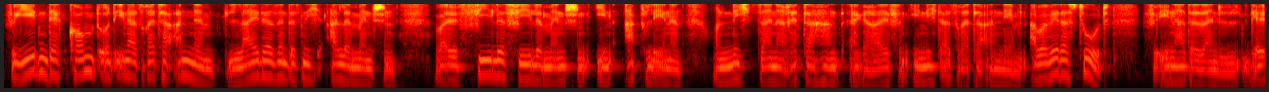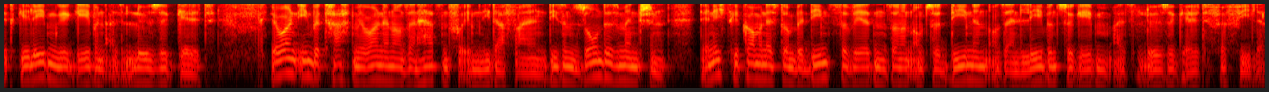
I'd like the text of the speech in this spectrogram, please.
Für jeden, der kommt und ihn als Retter annimmt. Leider sind es nicht alle Menschen, weil viele, viele Menschen ihn ablehnen und nicht seine Retterhand ergreifen, ihn nicht als Retter annehmen. Aber wer das tut, für ihn hat er sein Geld, Leben gegeben als Lösegeld. Wir wollen ihn betrachten, wir wollen in unseren Herzen vor ihm niederfallen, diesem Sohn des Menschen, der nicht gekommen ist, um bedient zu werden, sondern um zu dienen und sein Leben zu geben als Lösegeld für viele.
